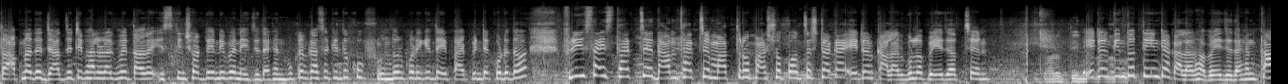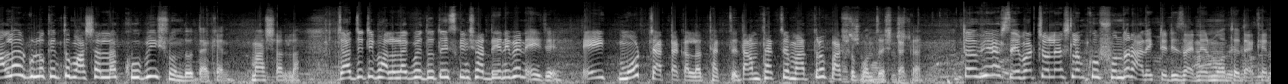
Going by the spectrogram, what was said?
তো আপনাদের যার যেটি ভালো লাগবে তারা স্ক্রিনশট দিয়ে নেবেন। এই যে দেখেন, বুকের কাছে কিন্তু খুব সুন্দর করে কিন্তু এই পাইপিংটা করে দেওয়া। ফ্রি সাইজ থাকছে, দাম থাকছে মাত্র পাঁচশো পঞ্চাশ টাকা। এটার কালারগুলো পেয়ে যাচ্ছেন। এটার কিন্তু তিনটা কালার হবে এই যে দেখেন কালারগুলো কিন্তু মাসাল্লাহ খুবই সুন্দর দেখেন মাসাল্লাহ যার যেটি ভালো লাগবে দুটো স্ক্রিনশট দিয়ে নেবেন এই যে এই মোট চারটা কালার থাকছে দাম থাকছে মাত্র পাঁচশো পঞ্চাশ টাকা। তো ভিউয়ার্স এবার চলে আসলাম খুব সুন্দর আরেকটা ডিজাইনের মধ্যে দেখেন।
